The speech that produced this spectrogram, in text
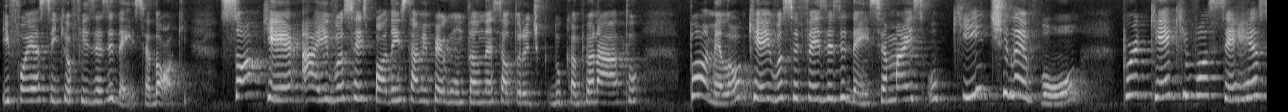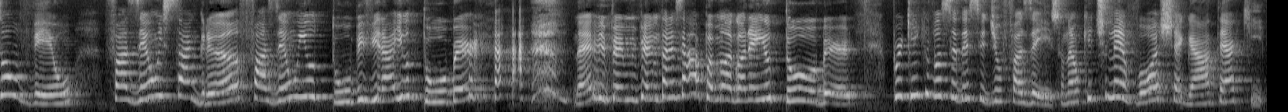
E foi assim que eu fiz residência, Doc. Só que aí vocês podem estar me perguntando nessa altura de, do campeonato, Pamela, ok, você fez residência, mas o que te levou por que, que você resolveu fazer um Instagram, fazer um YouTube, virar youtuber? né? Me, me perguntaram assim, ah, Pamela agora é youtuber. Por que, que você decidiu fazer isso? Né? O que te levou a chegar até aqui?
